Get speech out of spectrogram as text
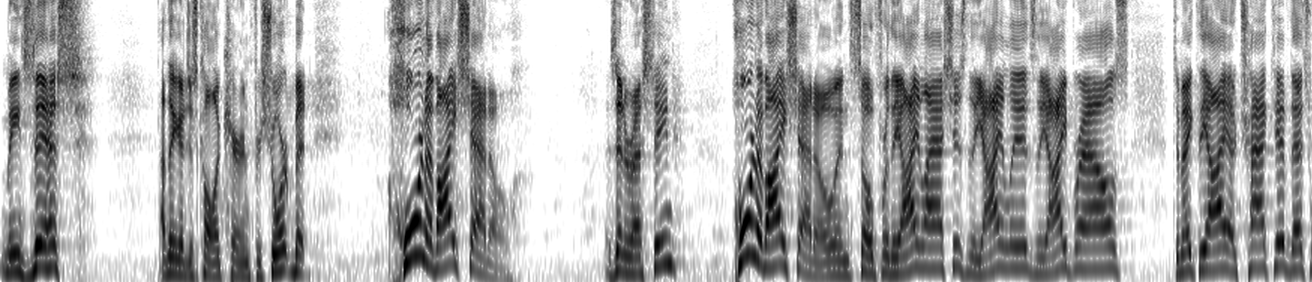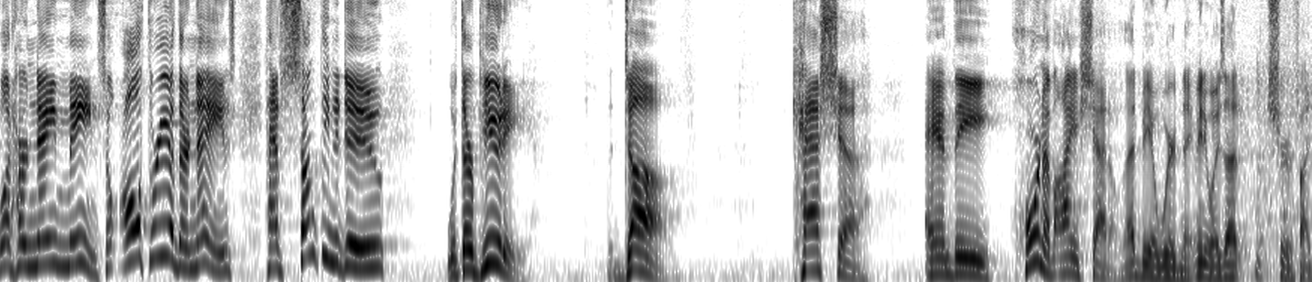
means this. I think I just call her Karen for short, but horn of eyeshadow is interesting. Horn of eyeshadow, and so for the eyelashes, the eyelids, the eyebrows, to make the eye attractive, that's what her name means. So all three of their names have something to do with their beauty. The dove, Cassia, and the horn of eyeshadow. That'd be a weird name. Anyways, I'm not sure if I'd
